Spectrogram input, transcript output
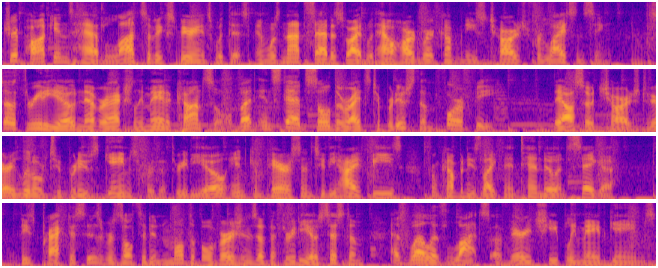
Trip Hawkins had lots of experience with this and was not satisfied with how hardware companies charged for licensing. So 3DO never actually made a console, but instead sold the rights to produce them for a fee. They also charged very little to produce games for the 3DO in comparison to the high fees from companies like Nintendo and Sega. These practices resulted in multiple versions of the 3DO system, as well as lots of very cheaply made games.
